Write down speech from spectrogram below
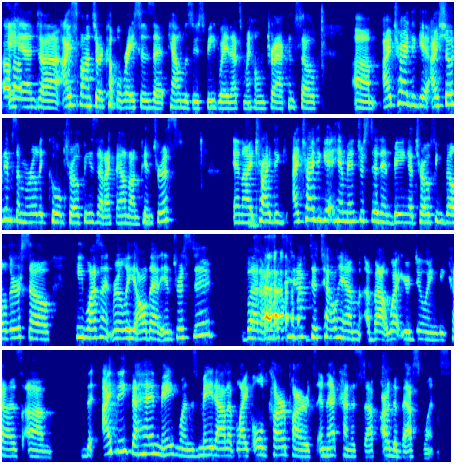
uh-huh. and uh, I sponsor a couple races at Kalamazoo Speedway. That's my home track. And so um, I tried to get, I showed him some really cool trophies that I found on Pinterest. And I tried to, I tried to get him interested in being a trophy builder. So he wasn't really all that interested. But I'm going to have to tell him about what you're doing because um, the, I think the handmade ones made out of like old car parts and that kind of stuff are the best ones.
